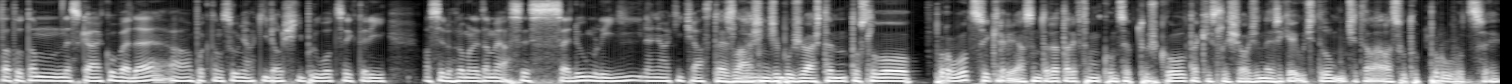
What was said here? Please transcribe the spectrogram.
ta to tam dneska jako vede a pak tam jsou nějaký další průvodci, který vlastně dohromady tam je asi sedm lidí na nějaký část. To je zvláštní, že používáš ten, to slovo průvodci, který já jsem teda tady v tom konceptu škol taky slyšel, že neříkají učitelům učitelé, ale jsou to průvodci.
